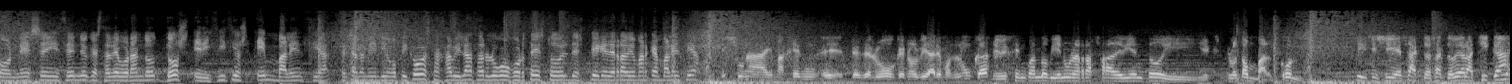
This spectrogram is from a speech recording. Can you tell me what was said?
con ese incendio que está devorando dos edificios en Valencia. Cerca también Diego Picó, está Javi Lázaro, Luego Cortés, todo el despliegue de Radio Marca en Valencia. Es una imagen, eh, desde luego, que no olvidaremos nunca. De vez en cuando viene una ráfaga de viento y explota un balcón. Sí, sí, sí, exacto, exacto. Veo a la chica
